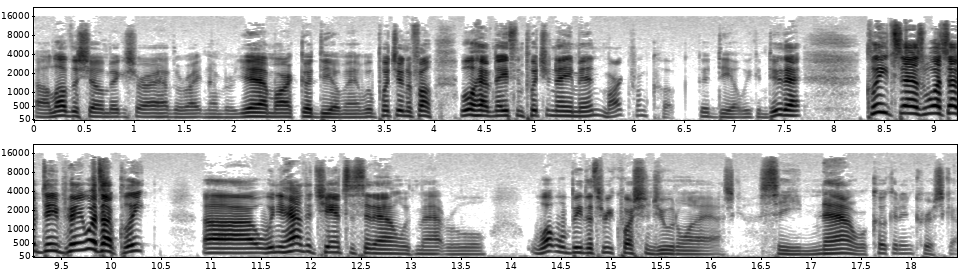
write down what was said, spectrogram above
I love the show, making sure I have the right number. Yeah, Mark, good deal, man. We'll put you in the phone. We'll have Nathan put your name in. Mark from Cook. Good deal. We can do that. Cleet says, What's up, DP? What's up, Cleet? Uh, when you have the chance to sit down with Matt Rhule, what will be the three questions you would want to ask? See, now we're cooking in Crisco.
